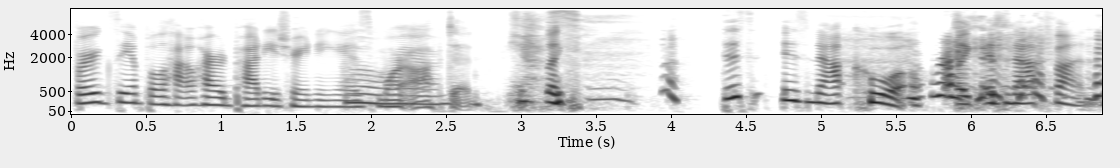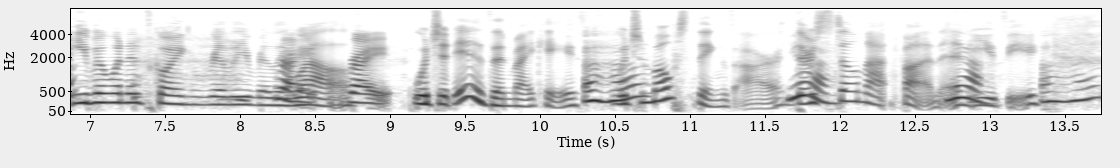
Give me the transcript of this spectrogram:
for example, how hard potty training is Oh, more man. often. Yes. Like, This is not cool. Right. Like it's not fun, even when it's going really, really right, well. Right. Which it is in my case, Uh-huh. which most things are. Yeah. They're still not fun Yeah. and easy. Uh-huh.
